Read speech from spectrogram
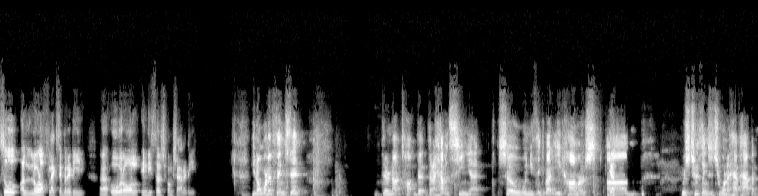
So a lot of flexibility uh, overall in the search functionality. You know, one of the things that they're not taught that, that I haven't seen yet. So when you think about e-commerce, Yep. um, there's two things that you want to have happen.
